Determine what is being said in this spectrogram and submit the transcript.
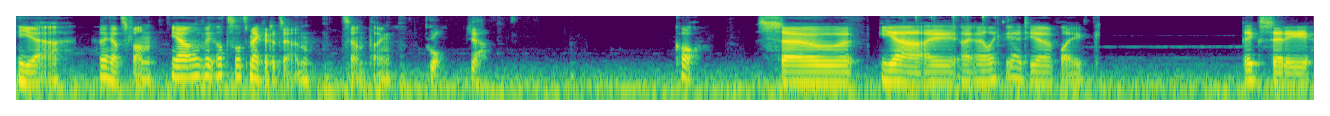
Yeah, I think that's fun. Yeah, let's let's make it its own its own thing. Cool. Yeah. Cool. So yeah, I, I I like the idea of like big city.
